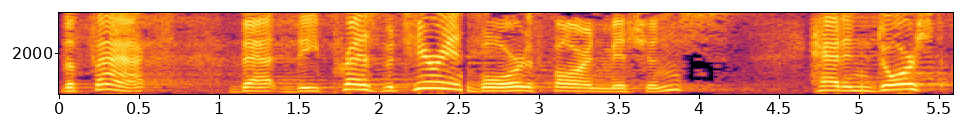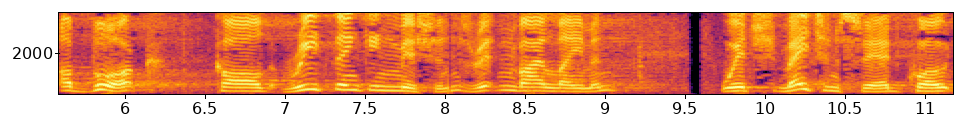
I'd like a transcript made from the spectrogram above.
the fact that the Presbyterian Board of Foreign Missions had endorsed a book called Rethinking Missions, written by laymen, which Machen said, quote,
